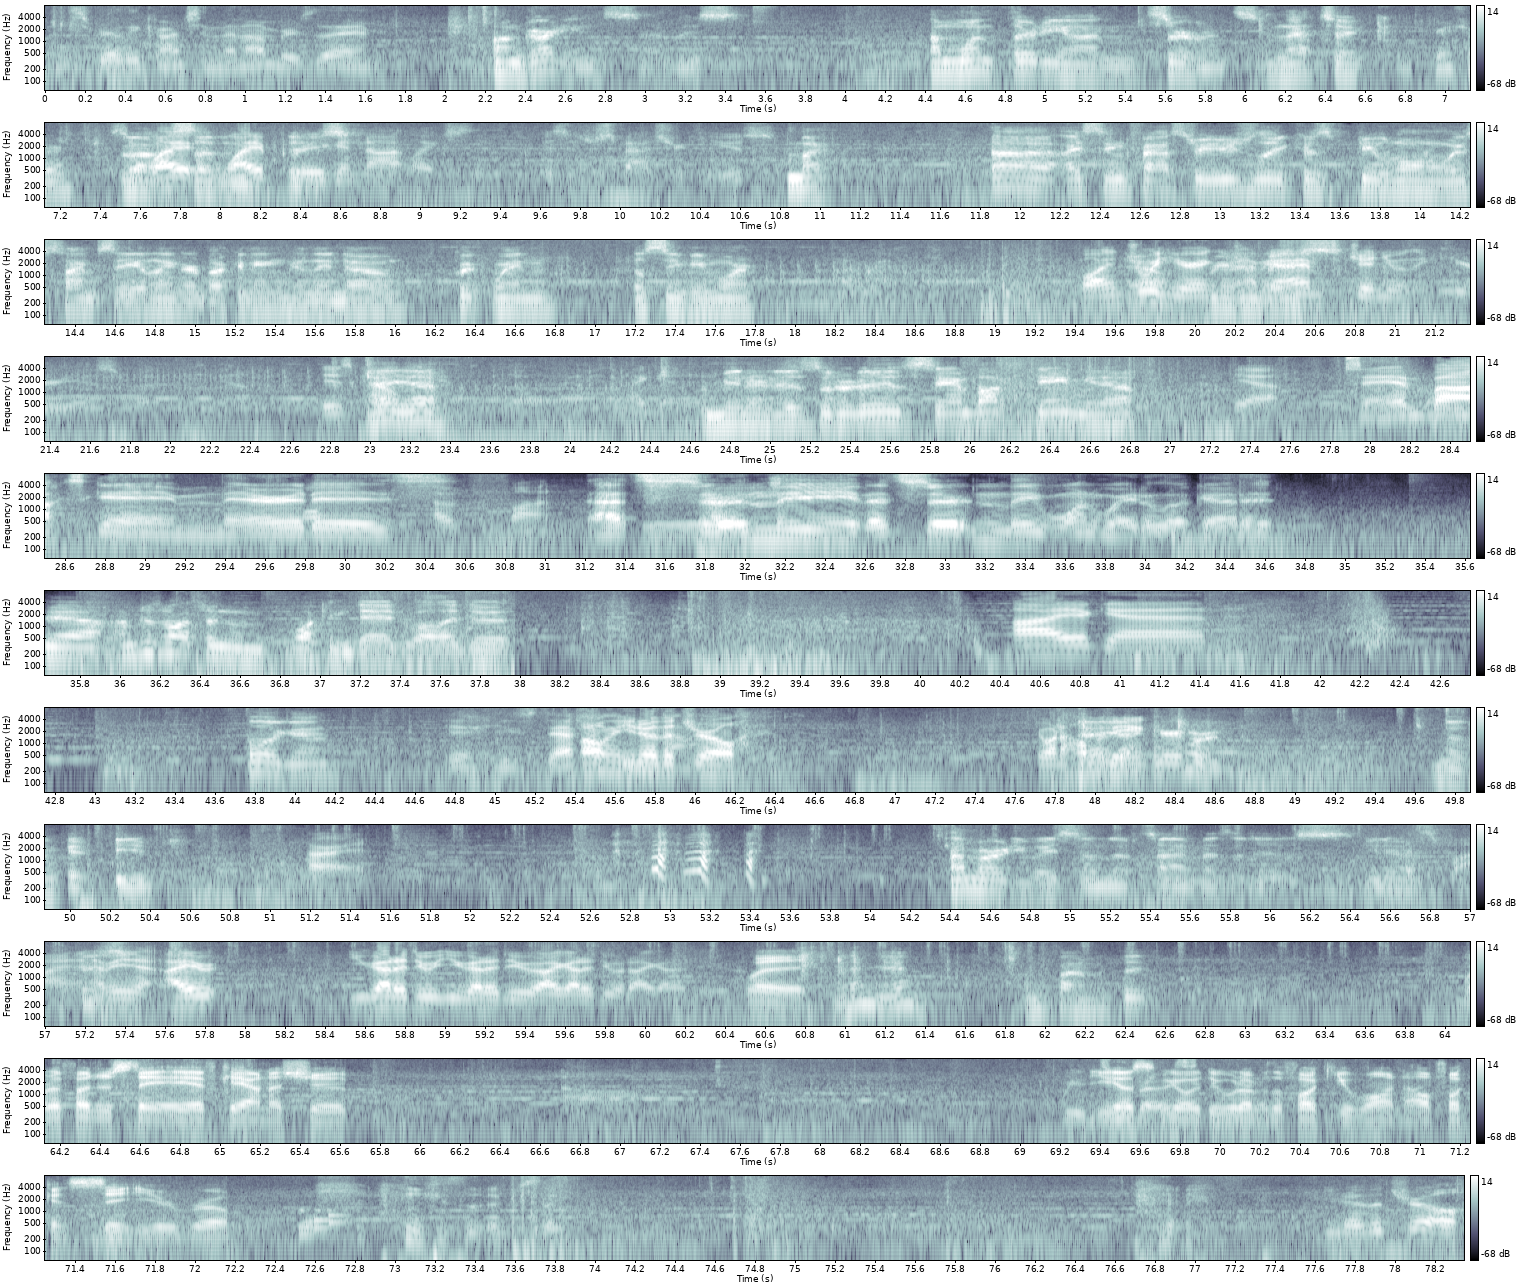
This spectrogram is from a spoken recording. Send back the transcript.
He's really crunching the numbers there. on Guardians at least, I'm 130 on Servants, and that took Screen share? So why seven why days. brig and not like sleep? Is it just faster queues? My, uh, I sing faster usually because people don't want to waste time sailing or bucketing, and they know quick win, they'll see me more. Okay. Well, I enjoy Yeah, hearing. I region mean, I am genuinely curious, but you know, it is Yeah, kind yeah. of. I get it. I mean, it is what it is. Sandbox game, you know. Yeah. Sandbox game. There it is. Have fun. That's certainly that's certainly one way to look at it. Yeah, I'm just watching Walking Dead while I do it. Hi again. Hello again. Yeah, he's definitely. Oh, you know the drill. You want to help yeah, with the yeah, anchor? go for it. No, I'm good, dude. All right. I'm already wasting enough time as it is, you know. That's fine. I mean, I. You gotta do what you gotta do. I gotta do what I gotta do. Wait, Yeah, yeah. I'm fine with it. what if I just stay AFK on a ship? No. You two guys can go do whatever the fuck you want. I'll fucking sit here, bro. He's I'm just like. you know the drill.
